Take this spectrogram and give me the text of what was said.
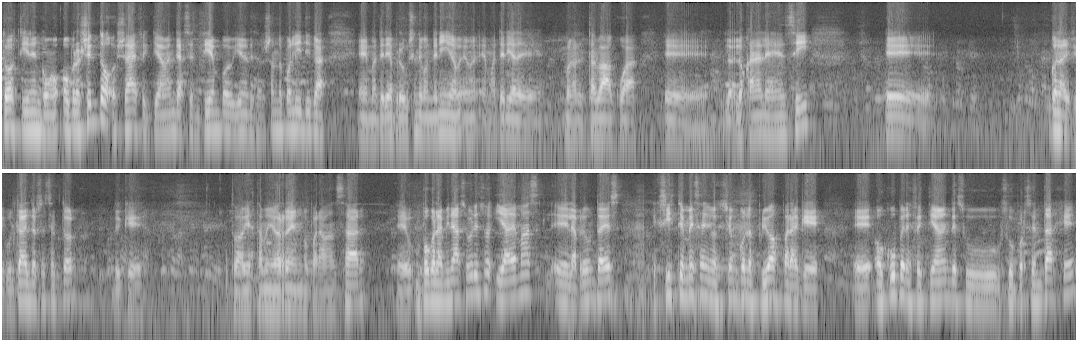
todos tienen como o proyectos o ya efectivamente hacen tiempo vienen desarrollando políticas en materia de producción de contenido, en, materia de, bueno, el Talbacua, eh, los canales en sí, eh, con la dificultad del tercer sector, de que todavía está medio rengo para avanzar. Eh, un poco la mirada sobre eso y además la pregunta es, ¿existe mesa de negociación con los privados para que eh, ocupen efectivamente su, porcentaje,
